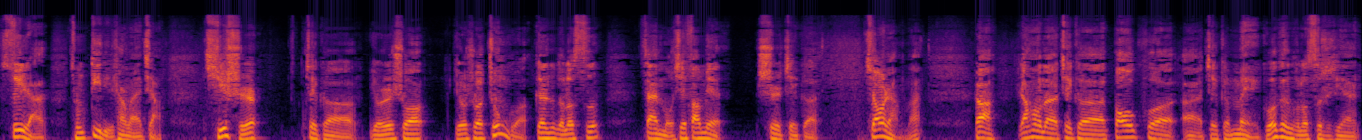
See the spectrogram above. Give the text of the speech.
虽然从地理上来讲，其实这个有人说，比如说中国跟俄罗斯在某些方面是这个交壤的。是吧？然后呢，这个包括呃，这个美国跟俄罗斯之间，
